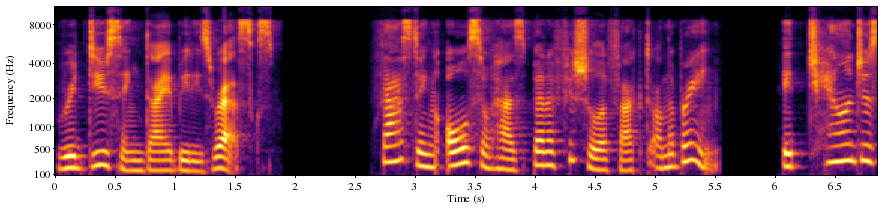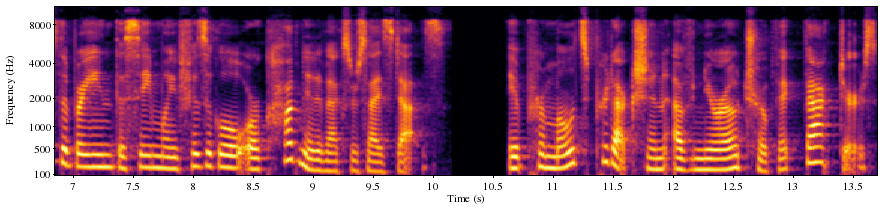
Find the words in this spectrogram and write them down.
reducing diabetes risks. Fasting also has beneficial effect on the brain. It challenges the brain the same way physical or cognitive exercise does. It promotes production of neurotrophic factors,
